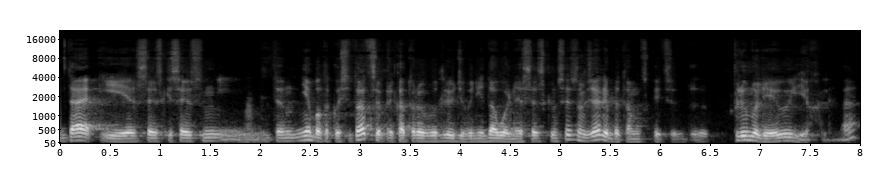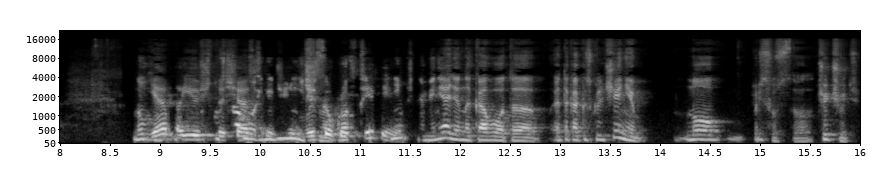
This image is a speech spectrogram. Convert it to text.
Да, и Советский Союз, не было такой ситуации, при которой вот люди бы недовольные Советским Союзом взяли бы там, так сказать, плюнули и уехали. Да? Ну, Я боюсь, что ну, сейчас единично, высокой степени... Единично меняли на кого-то, это как исключение, но присутствовало чуть-чуть.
